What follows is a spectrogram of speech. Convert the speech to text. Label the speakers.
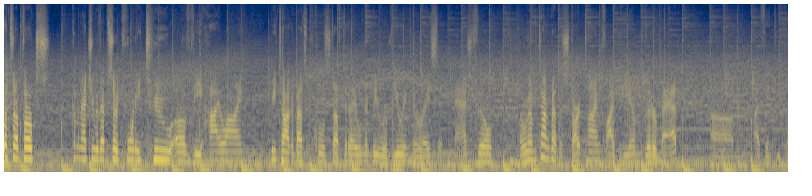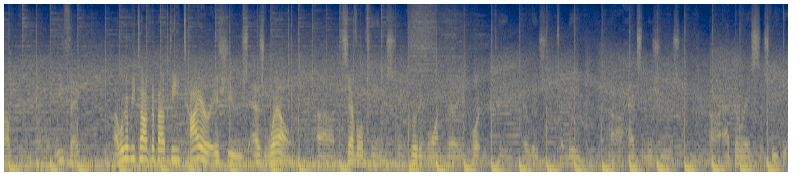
Speaker 1: What's up, folks? Coming at you with episode 22 of the High Line. We'll be talking about some cool stuff today. We're going to be reviewing the race in Nashville. Uh, we're going to be talking about the start time, 5 p.m., good or bad. Um, I think you probably know what we think. Uh, we're going to be talking about the tire issues as well. Uh, several teams, including one very important team, at least to me, uh, had some issues uh, at the race this weekend.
